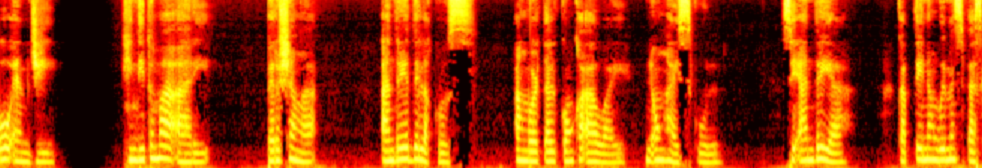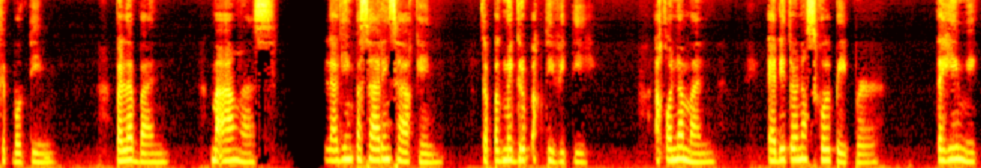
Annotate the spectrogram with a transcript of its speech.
OMG. Hindi to maaari. Pero siya nga, Andrea de la Cruz, ang mortal kong kaaway noong high school. Si Andrea, captain ng women's basketball team. Palaban, maangas, laging pasaring sa akin kapag may group activity. Ako naman, editor ng school paper. Tahimik,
